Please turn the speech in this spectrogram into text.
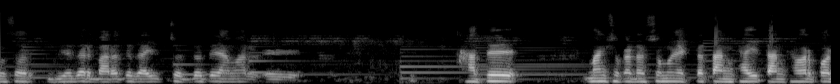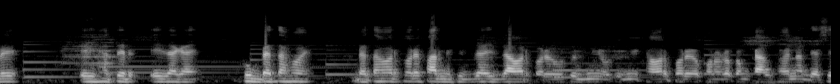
বছর। দুই হাজার বারোতে যাই, চোদ্দতে আমার হাতে মাংস কাটার সময় একটা টান খাই। টান খাওয়ার পরে এই হাতের এই জায়গায় খুব ব্যথা হয়। ব্যথা হওয়ার পরে ফার্মেসি যাওয়ার পরে ওষুধ নিই ওষুধ নিই খাওয়ার পরেও কোনো রকম কাজ হয় না। দেশে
